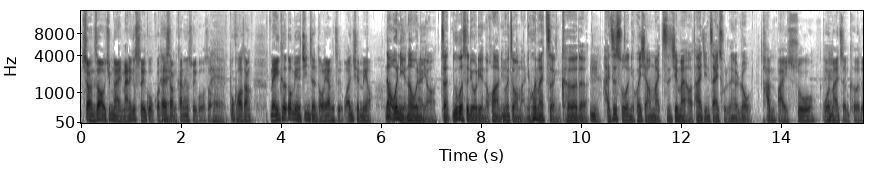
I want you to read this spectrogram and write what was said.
像你知道我去买买那个水果，果菜上看那个水果的时候，不夸张，每一颗都没有金枕头的样子，完全没有。那我问你，那我问你哦，整如果是榴莲的话，你会怎么买？你会买整颗的，嗯，还是说你会想要买直接买好它已经摘除的那个肉？坦白说，我会买整颗的，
